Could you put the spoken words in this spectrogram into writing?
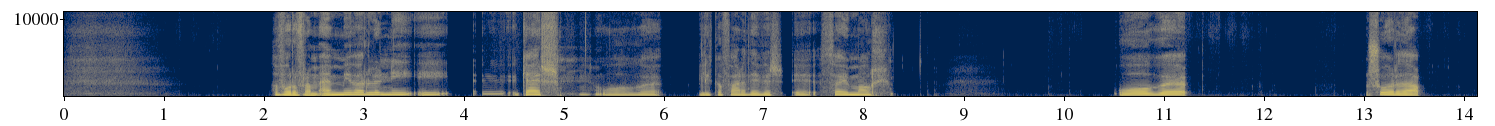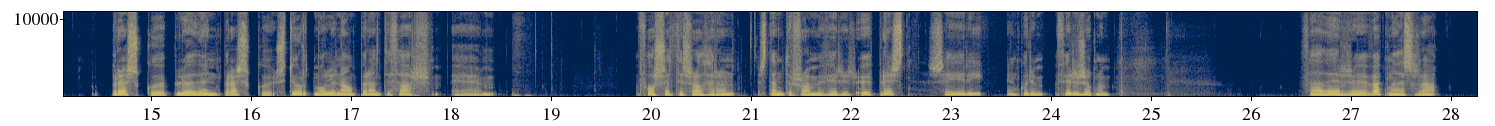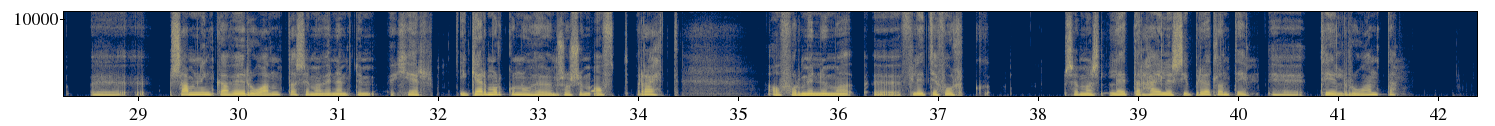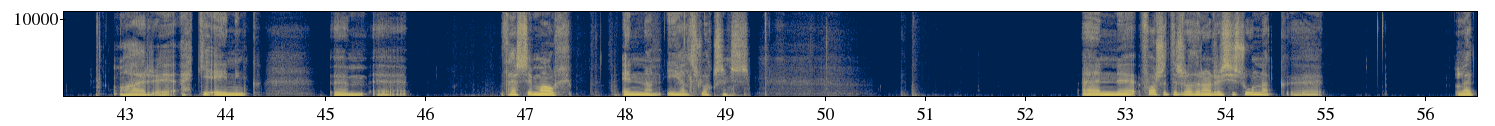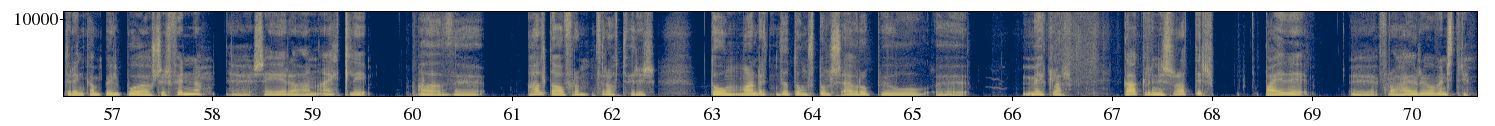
Það fóru fram Emmy-verlun í, í gær og uh, líka farið yfir uh, þau mál. Og svo er það bresku blöðin, bresku stjórnmálin ábyrjandi þar. Um, fórsetisráð þegar hann stendur frammi fyrir uppreist segir í einhverjum fyrirsögnum það er uh, vegna þessara uh, samninga við Rúanda sem við nefndum hér í gerðmorgun og höfum svo sem oft rætt áforminum að uh, flytja fólk sem leitar hælis í Breitlandi uh, til Rúanda og það er ekki eining um þessi mál innan íhaldsflokksins. En fórsetisráður hann Rissi Súnak lætur engan bilbúi á sér finna, uh, segir að hann ætli að uh, halda áfram þrátt fyrir dóm, mannreitindadómstóls Evrópu og uh, miklar gaggrinnisrattir bæði uh, frá hægri og vinstri.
